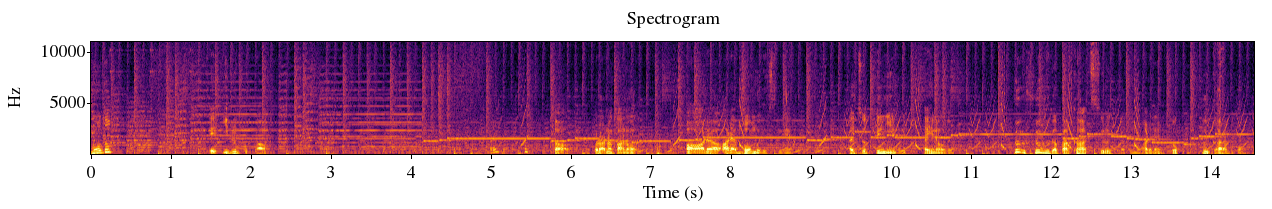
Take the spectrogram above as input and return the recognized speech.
戻っているとか。あれ？カッターほらなんかあのああれはあれはボムですね。あいつを手に入れる大変なことだ。フフグが爆発するってなんかもうあれだよ毒食うからみたいな。こ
